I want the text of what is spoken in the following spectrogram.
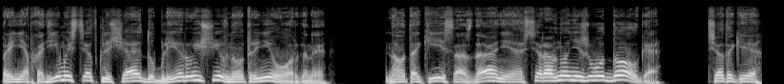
при необходимости отключая дублирующие внутренние органы. Но такие создания все равно не живут долго. Все-таки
